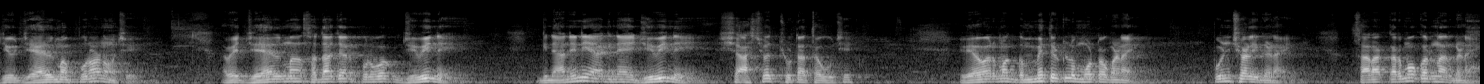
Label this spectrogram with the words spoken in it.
જીવ જેલમાં પુરાણો છે. હવે જેલમાં સદાચારપૂર્વક જીવીને, જ્ઞાનીની આજ્ઞાએ જીવીને શાશ્વત છૂટા થવું છે. વ્યવહારમાં ગમે તેટલો મોટો ગણાય. પુણ્યશાળી ગણાય, સારા કર્મો કરનાર ગણાય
